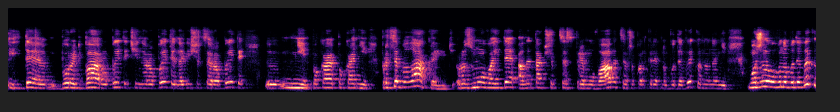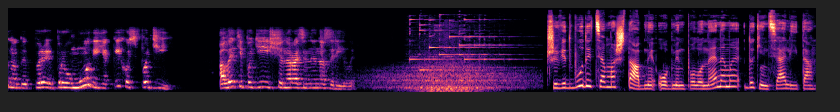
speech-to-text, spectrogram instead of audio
йде боротьба, робити чи не робити, навіщо це робити? Е, Ні, поки, поки ні. Про це балакають, розмова йде, але так, щоб це спрямували, це вже конкретно буде виконано. Ні. Можливо, воно буде виконано при, при умові якихось подій, але ті події ще наразі не назріли. Чи відбудеться масштабний обмін полоненими до кінця літа?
